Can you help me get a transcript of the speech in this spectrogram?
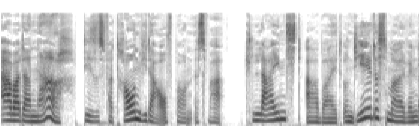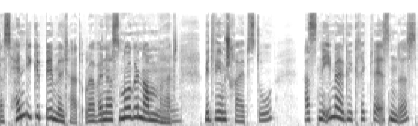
Aber danach, dieses Vertrauen wieder aufbauen, es war Kleinstarbeit und jedes Mal, wenn das Handy gebimmelt hat oder wenn er es nur genommen hat, mit wem schreibst du? Hast eine E-Mail gekriegt, wer ist denn das?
